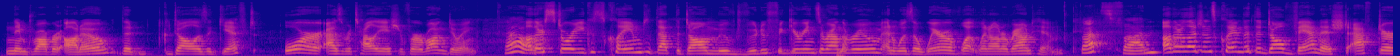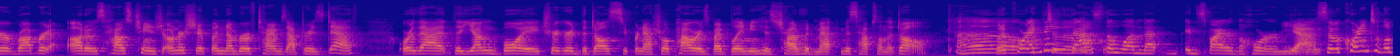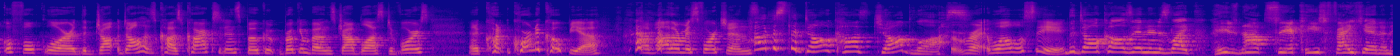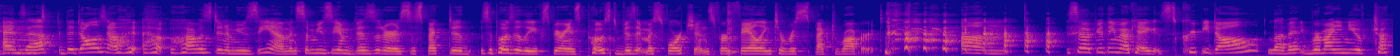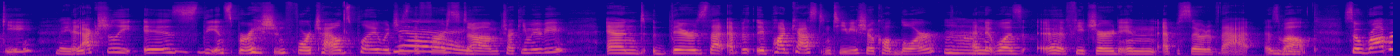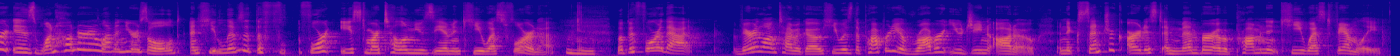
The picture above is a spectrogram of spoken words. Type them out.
named Robert Otto the doll as a gift or as retaliation for a wrongdoing. Oh. Other stories claimed that the doll moved voodoo figurines around the room and was aware of what went on around him. That's fun. Other legends claim that the doll vanished after Robert Otto's house changed ownership a number of times after his death, or that the young boy triggered the doll's supernatural powers by blaming his childhood ma- mishaps on the doll. Oh, but according I think to the that's local- the one that inspired the horror movie. Yeah, so according to local folklore, the jo- doll has caused car accidents, broken, broken bones, job loss, divorce, and a cornucopia of other misfortunes. How does the doll cause job loss? Right, well, we'll see. The doll calls in and is like, "He's not sick. He's faking," and hangs And up. the doll is now housed in a museum, and some museum visitors suspected supposedly experienced post-visit misfortunes for failing to respect Robert. um, so if you're thinking, okay, it's creepy doll, Love it. reminding you of Chucky. Maybe. It actually is the inspiration for Child's Play, which is the first Yay. um, Chucky movie. And there's that epi- a podcast and TV show called Lore, Mm-hmm. and it was uh, featured in an episode of that as Mm-hmm. well. So Robert is 111 years old, and he lives at the F- Fort East Martello Museum in Key West, Florida. Mm-hmm. But before that, a very long time ago, he was the property of Robert Eugene Otto, an eccentric artist and member of a prominent Key West family.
